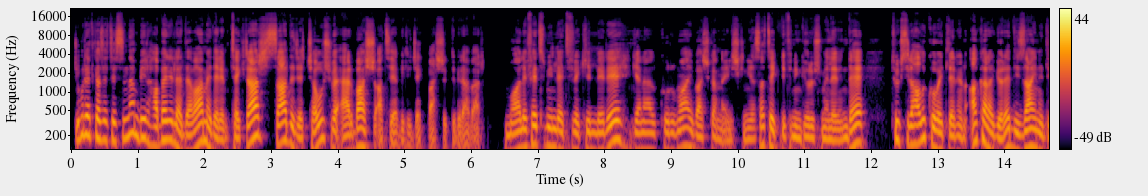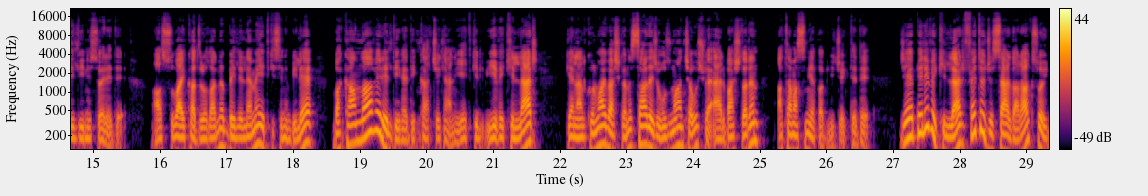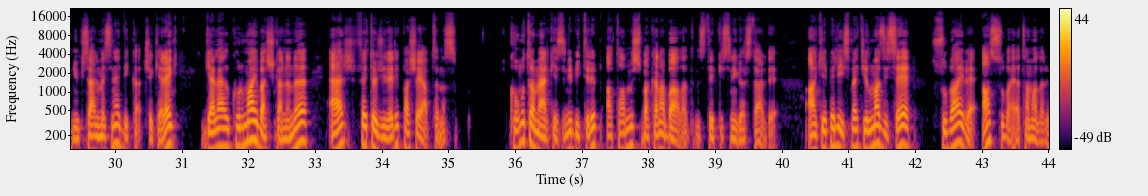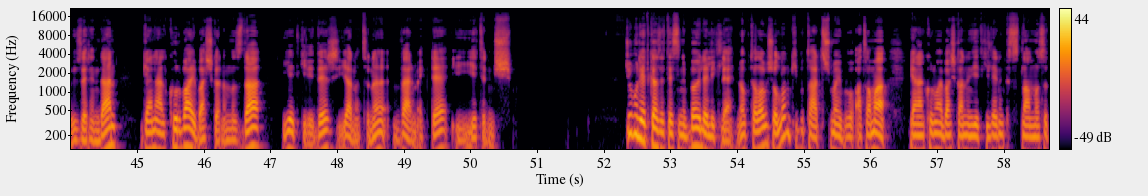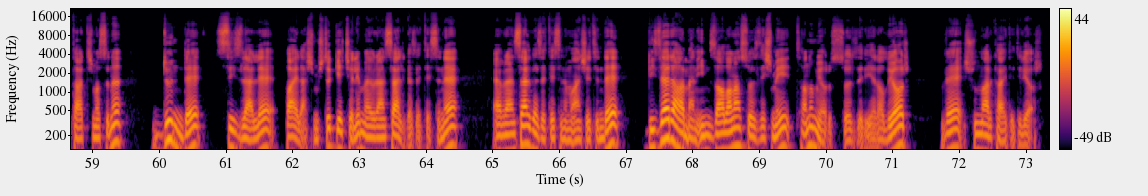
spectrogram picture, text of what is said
Cumhuriyet Gazetesi'nden bir haber ile devam edelim tekrar. Sadece Çavuş ve Erbaş atayabilecek başlıklı bir haber. Muhalefet milletvekilleri Genelkurmay Başkanı'na ilişkin yasa teklifinin görüşmelerinde Türk Silahlı Kuvvetleri'nin Akar'a göre dizayn edildiğini söyledi. Assubay kadrolarını belirleme yetkisinin bile bakanlığa verildiğine dikkat çeken yetkili vekiller, Genelkurmay Başkanı sadece uzman çavuş ve erbaşların atamasını yapabilecek dedi. CHP'li vekiller FETÖ'cü Serdar Aksoy'un yükselmesine dikkat çekerek Genelkurmay Başkanı'nı er FETÖ'cüleri paşa yaptınız. Komuta merkezini bitirip atanmış bakana bağladınız tepkisini gösterdi. AKP'li İsmet Yılmaz ise subay ve az subay atamaları üzerinden Genelkurmay Başkanımız da yetkilidir yanıtını vermekte yetinmiş. Cumhuriyet Gazetesi'ni böylelikle noktalamış olalım ki bu tartışmayı bu atama Genelkurmay Başkanı'nın yetkilerinin kısıtlanması tartışmasını dün de sizlerle paylaşmıştık. Geçelim Evrensel Gazetesi'ne. Evrensel Gazetesi'nin manşetinde bize rağmen imzalanan sözleşmeyi tanımıyoruz sözleri yer alıyor ve şunlar kaydediliyor.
